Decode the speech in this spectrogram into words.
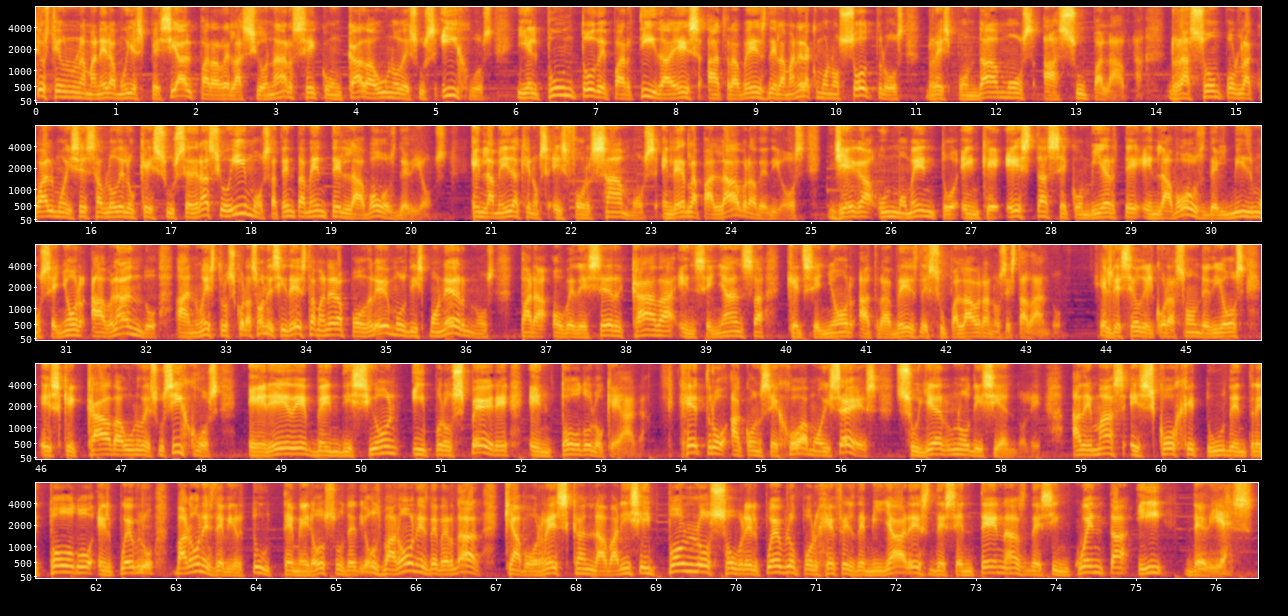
Dios tiene una manera muy especial para relacionarse con cada uno de sus hijos y el punto de partida es a través de la manera como nosotros respondamos a su palabra. Razón por la cual Moisés habló de lo que sucederá si oímos atentamente la voz de Dios en la medida que nos esforzamos en leer la palabra de Dios, llega un momento en que ésta se convierte en la voz del mismo Señor hablando a nuestros corazones y de esta manera podremos disponernos para obedecer cada enseñanza que el Señor a través de su palabra nos está dando. El deseo del corazón de Dios es que cada uno de sus hijos herede bendición y prospere en todo lo que haga. Jetro aconsejó a Moisés, su yerno, diciéndole, además escoge tú de entre todo el pueblo varones de virtud, temerosos de Dios, varones de verdad, que aborrezcan la avaricia y ponlos sobre el pueblo por jefes de millares, de centenas, de cincuenta y de diez.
